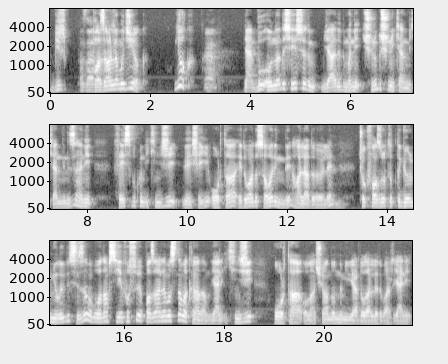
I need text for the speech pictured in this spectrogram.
bir Pazarlama. pazarlamacı yok. Yok. Evet. Yani bu ona da şeyi söyledim. Ya dedim hani şunu düşünün kendi kendinize. Hani Facebook'un ikinci e, şeyi ortağı Eduardo Savarin'di. Hala da öyle. Çok fazla ortalıkta görmüyor olabilirsiniz ama bu adam CFO'su ve pazarlamasına bakan adam. Yani ikinci ortağı olan şu anda onun da milyar dolarları var. Yani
